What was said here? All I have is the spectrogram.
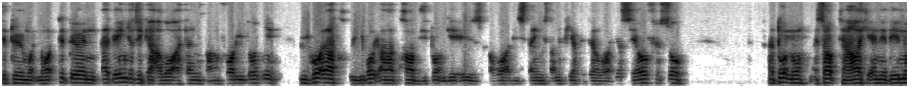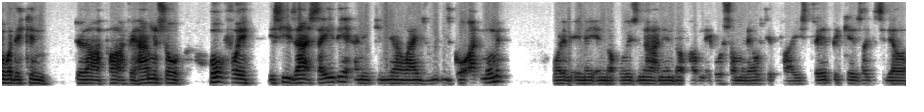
to do and what not to do. And at Rangers, you get a lot of things done for you, don't you? you go to other, you go to other clubs, you don't get is a lot of these things done if you have to do a lot yourself. So I don't know. It's up to Alec the day. Nobody can do that apart from him. So hopefully he sees that side of it and he can realise what he's got at the moment. Or he might end up losing that and end up having to go somewhere else to apply his trade because, like I said, there,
